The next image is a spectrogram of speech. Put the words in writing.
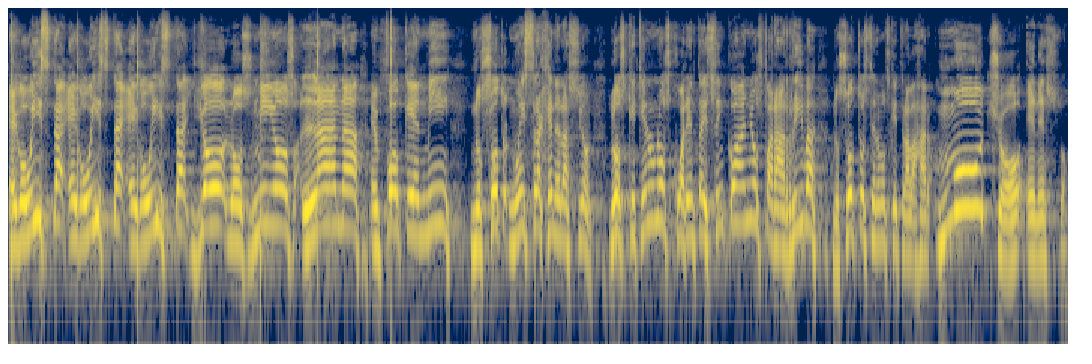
Egoísta, egoísta, egoísta, yo, los míos, lana, enfoque en mí. Nosotros, nuestra generación, los que tienen unos 45 años para arriba, nosotros tenemos que trabajar mucho en esto.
